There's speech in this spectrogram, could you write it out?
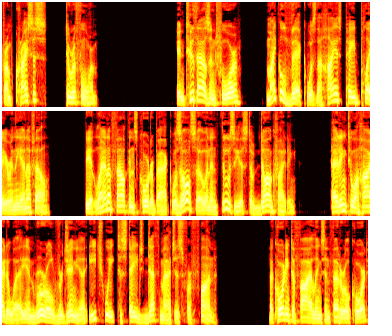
From crisis to reform. In 2004, Michael Vick was the highest paid player in the NFL. The Atlanta Falcons quarterback was also an enthusiast of dogfighting heading to a hideaway in rural Virginia each week to stage death matches for fun. According to filings in federal court,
